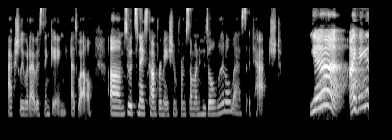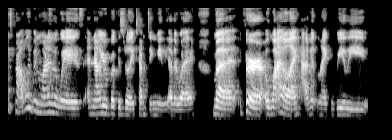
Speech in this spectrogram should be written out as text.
actually what I was thinking as well. Um, so it's nice confirmation from someone who's a little less attached. Yeah, I think it's probably been one of the ways, and now your book is really tempting me the other way. But for a while, I haven't like really,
